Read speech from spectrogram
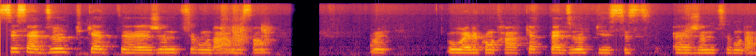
six adultes puis quatre euh, jeunes secondaires, me semble. Oui. Ou euh, le contraire, quatre adultes puis six euh, jeunes secondaires.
